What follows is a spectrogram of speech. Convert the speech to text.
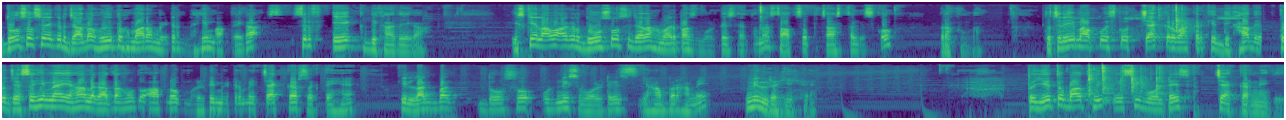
200 से अगर ज़्यादा हुई तो हमारा मीटर नहीं मापेगा, सिर्फ़ एक दिखा देगा। इसके अलावा अगर 200 से ज़्यादा हमारे पास वोल्टेज है तो मैं 750 तक इसको रखूँगा। तो चलिए मैं आपको इसको चेक करवा करके दिखा दे तो जैसे ही मैं यहाँ लगाता हूँ तो आप लोग मल्टीमीटर में चेक कर सकते हैं कि लगभग 219 वोल्टेज यहाँ पर हमें मिल रही है। तो ये तो बात हुई एसी वोल्टेज चेक करने की।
